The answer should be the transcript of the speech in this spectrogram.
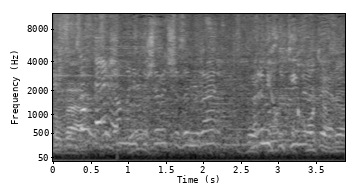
טובה. גם אני חושבת שזה נראה דברים איכותיים יותר.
